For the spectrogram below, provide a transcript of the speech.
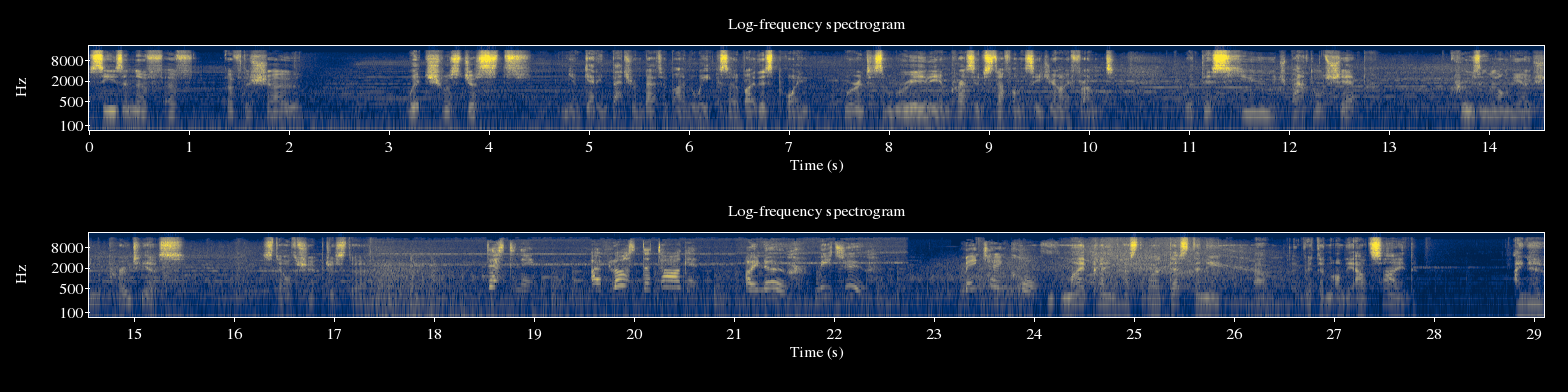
season of, of of the show, which was just you know getting better and better by the week. So by this point, we're into some really impressive stuff on the CGI front, with this huge battleship cruising along the ocean, the Proteus stealth ship. Just uh, Destiny, I've lost the target. I know, me too. Maintain course. my plane has the word destiny um, written on the outside. I know.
